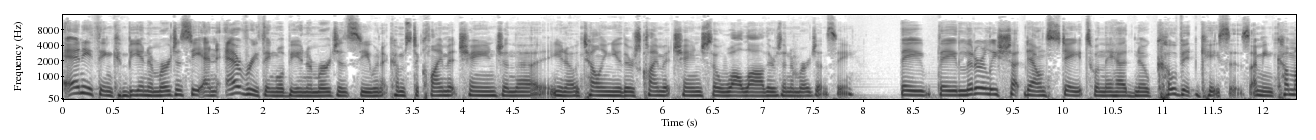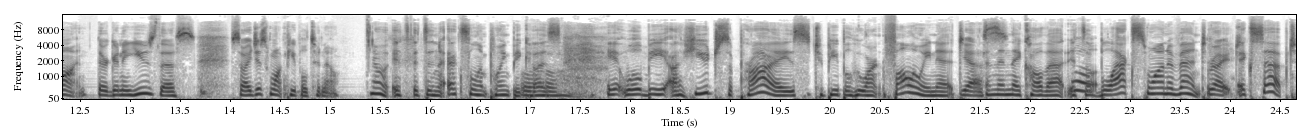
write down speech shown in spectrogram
anything can be an emergency and everything will be an emergency when it comes to climate change and the you know telling you there's climate change so voila there's an emergency they they literally shut down states when they had no covid cases i mean come on they're going to use this so i just want people to know No, it's it's an excellent point because it will be a huge surprise to people who aren't following it. Yes. And then they call that it's Well- a black swan event. Right. Except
